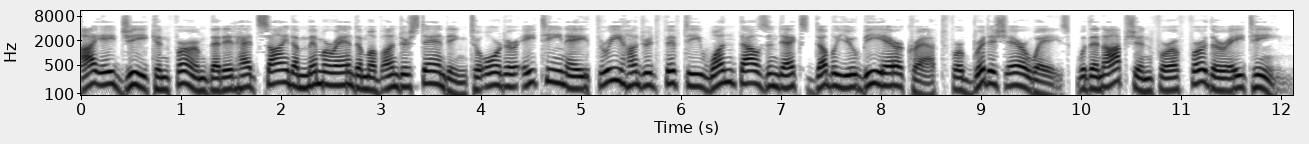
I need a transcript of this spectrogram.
IAG confirmed that it had signed a memorandum of understanding to order 18 A350 1000 XWB aircraft for British Airways, with an option for a further 18.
